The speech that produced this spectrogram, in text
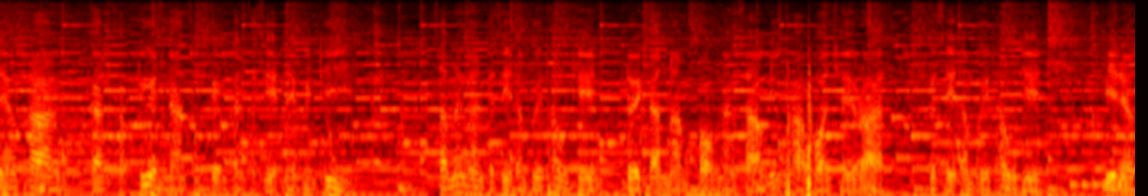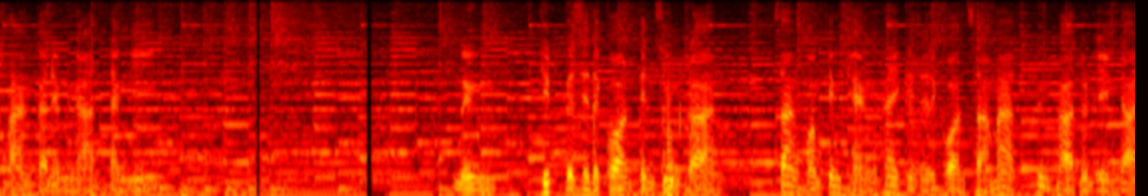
แนวทางการขับเคลื่อนงานส่งเสริมการเกษตรในพื้นที่สำนักงานเกษตรอำเภอเท่าเทน โดยการนำของนางสาวนิพาพรชัยราช เกษตรอำเภอเท่าเทน มีแนวทางการดำเนินงานดังนี้ 1. ยึดเกษตรกรเป็นศูนย์กลาง สร้างความเข้มแข็งให้เกษตรกรสามารถพึ่งพาตนเองได้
